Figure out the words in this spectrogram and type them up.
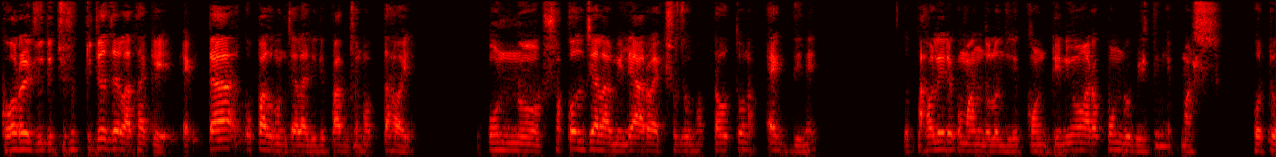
করে যদি চৌষট্টিটা জেলা থাকে, একটা গোপালগঞ্জ জেলায় যদি পাঁচজন হত্যা হয় অন্য সকল জেলা মিলে আরও একশো জন হত্যা হতো না একদিনে। তো তাহলে এরকম আন্দোলন যদি কন্টিনিউ আরও পনেরো বিশ দিন, এক মাস হতো,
